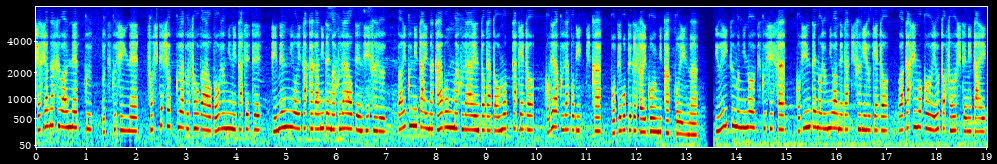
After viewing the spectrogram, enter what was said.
華奢なスワンネック、美しいね。そしてショックアブソーバーをポールに見立てて、地面に置いた鏡でマフラーを展示する。バイクみたいなカーボンマフラーエンドだと思ったけど、これアクラポビッチか。ゴテゴテで最高にかっこいいな。唯一無二の美しさ、個人で乗るには目立ちすぎるけど、私もこういう塗装してみたい。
